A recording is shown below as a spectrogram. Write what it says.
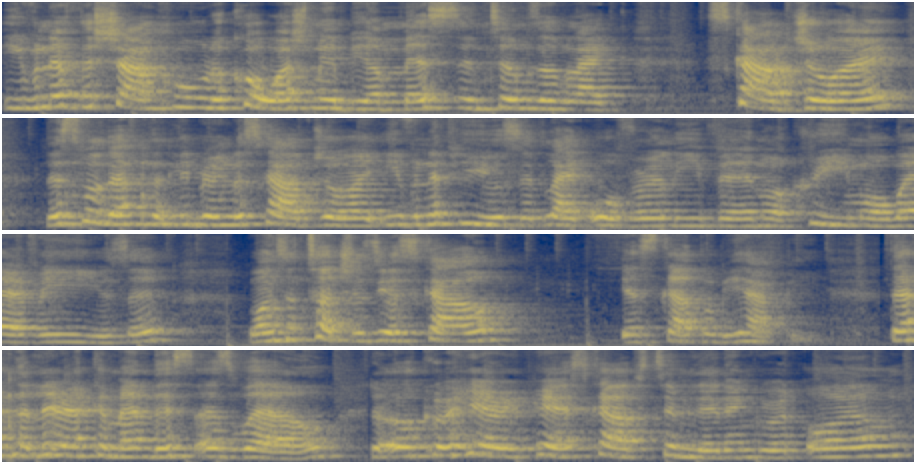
even if the shampoo, the co-wash may be a miss in terms of like scalp joy, this will definitely bring the scalp joy even if you use it like over a leave-in or cream or wherever you use it. Once it touches your scalp, your scalp will be happy. Definitely recommend this as well. The Okra Hair Repair Scalp Stimulating Growth Oil.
